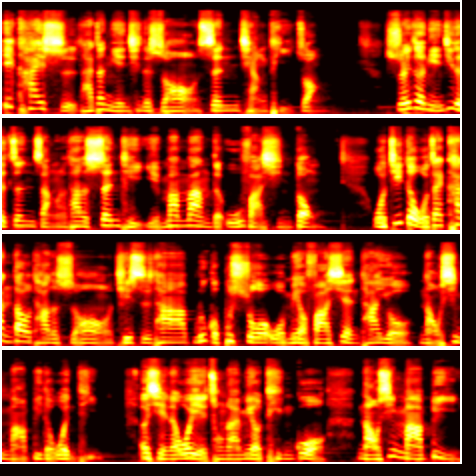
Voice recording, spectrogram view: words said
一开始他在年轻的时候身强体壮，随着年纪的增长呢，他的身体也慢慢的无法行动。我记得我在看到他的时候，其实他如果不说，我没有发现他有脑性麻痹的问题。而且呢，我也从来没有听过脑性麻痹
